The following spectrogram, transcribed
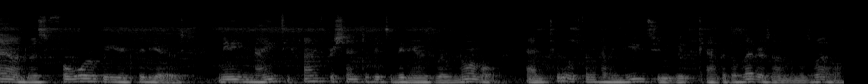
found was four weird videos, meaning 95% of its videos were normal, and two of them having YouTube with capital letters on them as well.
